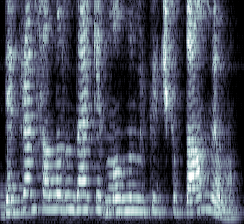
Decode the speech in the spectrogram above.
Deprem salladığında herkes malını mülkünü çıkıp dağılmıyor mu?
